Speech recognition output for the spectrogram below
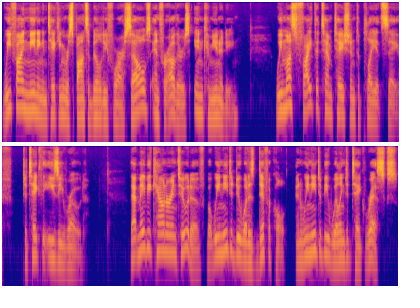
We find meaning in taking responsibility for ourselves and for others in community. We must fight the temptation to play it safe, to take the easy road. That may be counterintuitive, but we need to do what is difficult, and we need to be willing to take risks.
